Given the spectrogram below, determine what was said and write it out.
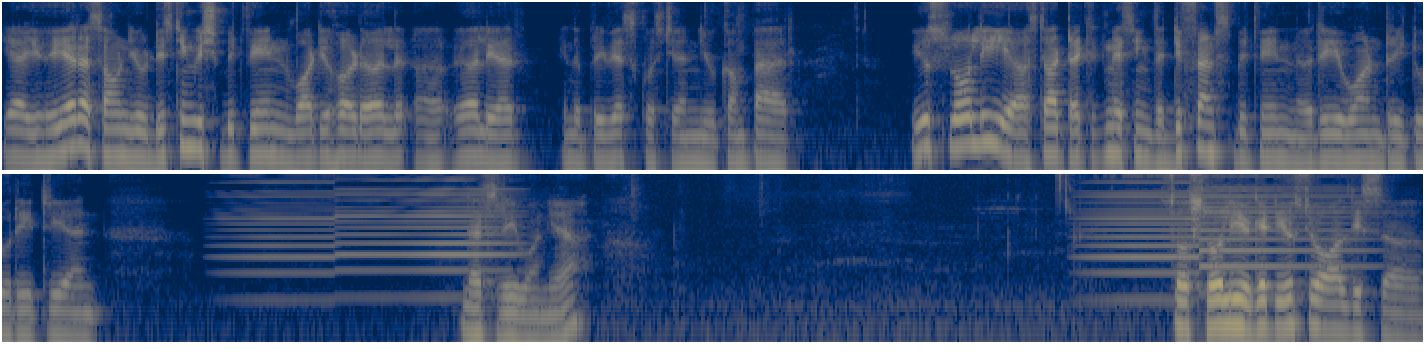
yeah you hear a sound you distinguish between what you heard earl uh, earlier in the previous question you compare you slowly uh, start recognizing the difference between re 1 re 2 re 3 and that's re 1 yeah? So slowly you get used to all these uh,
